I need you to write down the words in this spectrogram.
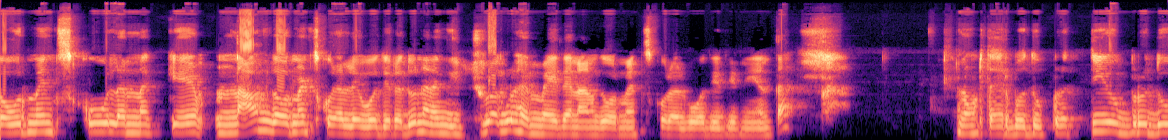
ಗೌರ್ಮೆಂಟ್ ಸ್ಕೂಲ್ ಅನ್ನಕ್ಕೆ ನಾನ್ ಗೌರ್ಮೆಂಟ್ ಸ್ಕೂಲಲ್ಲೇ ಓದಿರೋದು. ನನಗೆ ನಿಜವಾಗ್ಲೂ ಹೆಮ್ಮೆ ಇದೆ ನಾನು ಗೌರ್ಮೆಂಟ್ ಸ್ಕೂಲಲ್ಲಿ ಓದಿದ್ದೀನಿ ಅಂತ. ನೋಡ್ತಾ ಇರ್ಬೋದು, ಪ್ರತಿಯೊಬ್ರದ್ದು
